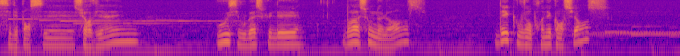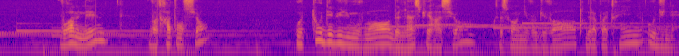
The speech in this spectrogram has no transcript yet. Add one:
Si des pensées surviennent, ou si vous basculez dans la somnolence, dès que vous en prenez conscience, vous ramenez votre attention au tout début du mouvement de l'inspiration, que ce soit au niveau du ventre, de la poitrine ou du nez.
